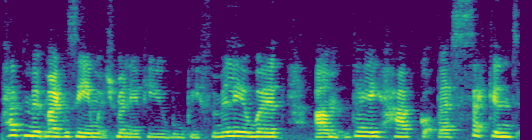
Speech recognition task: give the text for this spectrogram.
Peppermint Magazine, which many of you will be familiar with, um, they have got their second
